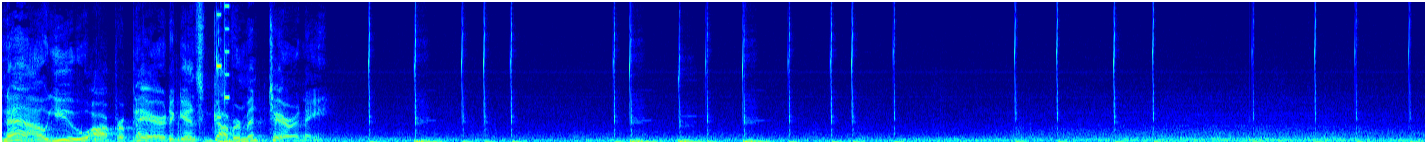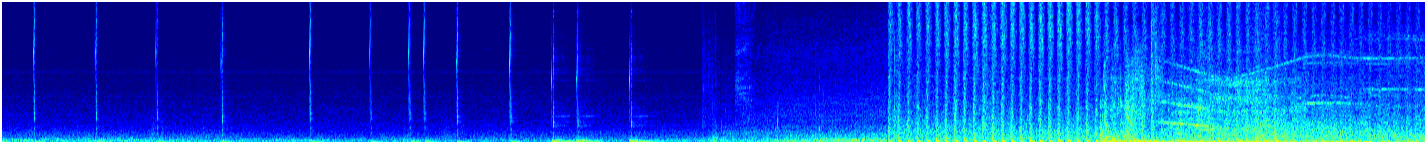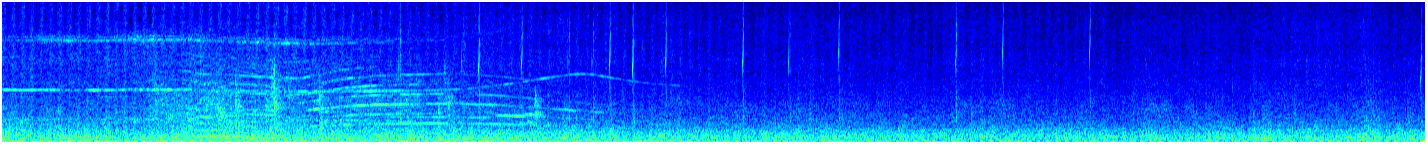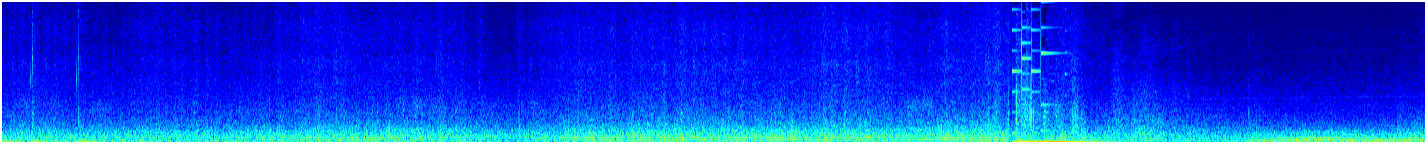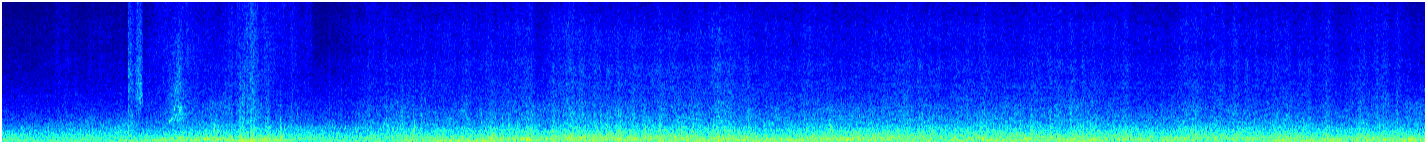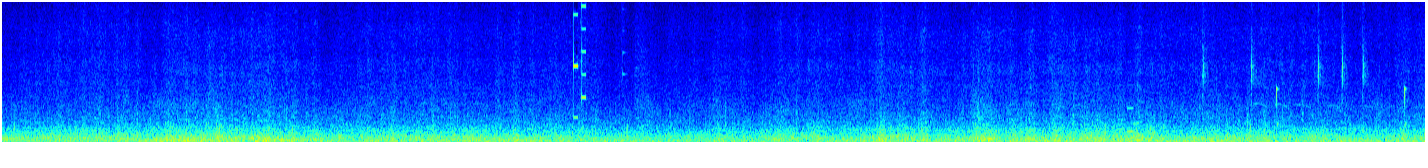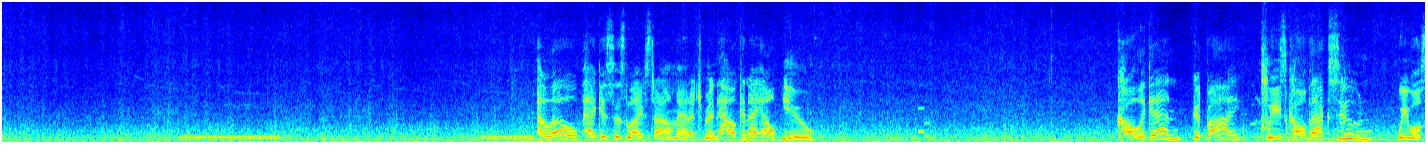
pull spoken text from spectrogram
Now you are prepared against government tyranny. Hello, Pegasus Lifestyle Management. How can I help you? Call again. Goodbye. Please call back soon. We will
